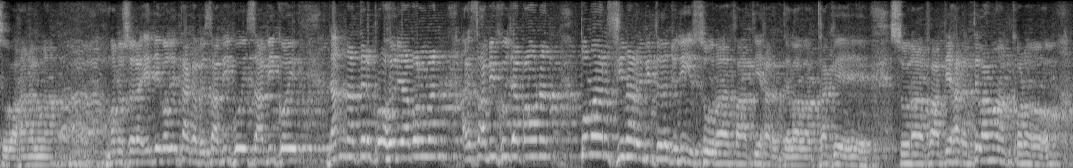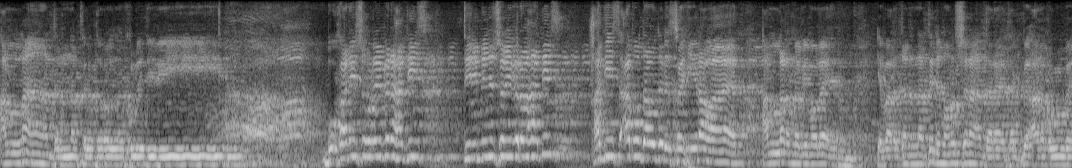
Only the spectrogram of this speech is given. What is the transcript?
সুবহানাল্লাহ। মানুষেরা তাকাবে, চাবি কই চাবি কই? জান্নাতের প্রহরীরা বলবেন, আর চাবি খুঁজে পাও না। তোমার সিনার ভিতরে যদি সূরা ফাতিহার তেলাওয়াত থাকে, সূরা ফাতিহার তেলাওয়াত করো, আল্লাহ জান্নাতের দরজা খুলে দিবি। বুখারী শরীফের হাদিস, তিরমিজি শরীফের হাদিস হাদিস আবু দাউদের সহি আল্লাহর নবী বলেন, এবার জান্নাতের মানুষেরা দাঁড়ায় থাকবে আর বলবে,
